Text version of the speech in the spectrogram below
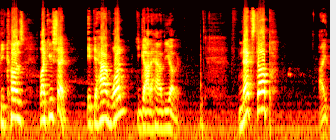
because, like you said, if you have one, you gotta have the other. Next up, I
